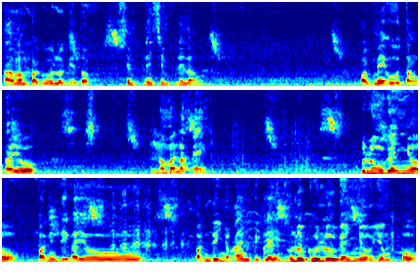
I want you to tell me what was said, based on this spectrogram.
Tamang paghulog ito. Simple-simple lang. Pag may utang kayo, na malaki. Hulugan nyo. Pag hindi kayo, pag hindi nyo kayang biglayin, hulog-hulugan nyo, yun po.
